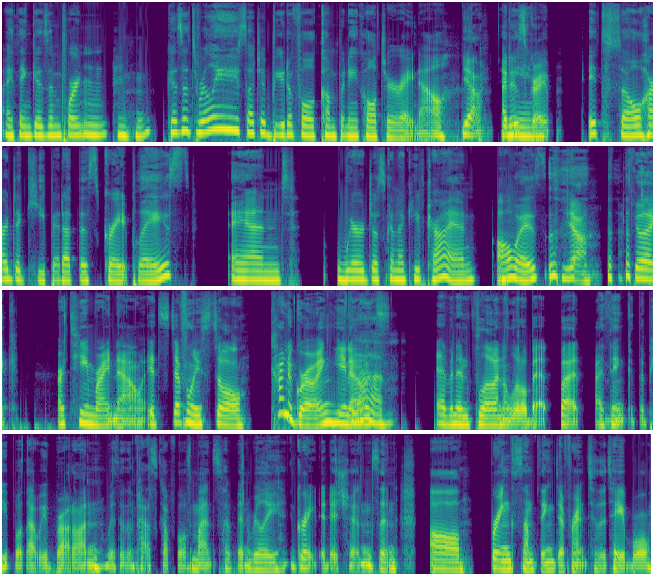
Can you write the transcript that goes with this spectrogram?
I think is important mm-hmm. because it's really such a beautiful company culture right now. Yeah, it I is mean, great. It's so hard to keep it at this great place. And we're just going to keep trying always. yeah. I feel like our team right now, it's definitely still kind of growing, you know, yeah. ebb and flow in a little bit. But I think the people that we've brought on within the past couple of months have been really great additions and all bring something different to the table.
